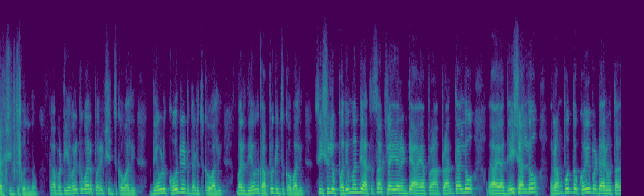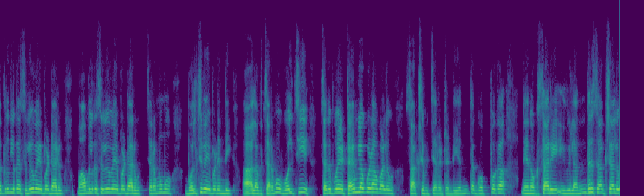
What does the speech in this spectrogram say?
రక్షించుకొను కాబట్టి ఎవరికి వారు పరీక్షించుకోవాలి? దేవుడు కోరినట్టు నడుచుకోవాలి. మరి దేవునికి అప్పగించుకోవాలి. శిష్యులు పది మంది హతసాక్షులు అయ్యారంటే ఆయా ప్రాంతాల్లో ఆయా దేశాల్లో రంపంతో కోయబడ్డారు. తలగ్రులుగా సిలువ వేయబడ్డారు. మామూలుగా సిలువ వేయబడ్డారు. చర్మము బొలిచి వేయబడింది అలా చర్మం ఒలిచి చనిపోయే టైంలో కూడా వాళ్ళు సాక్ష్యం ఇచ్చారటండి. ఎంత గొప్పగా నేను ఒకసారి వీళ్ళందరి సాక్ష్యాలు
